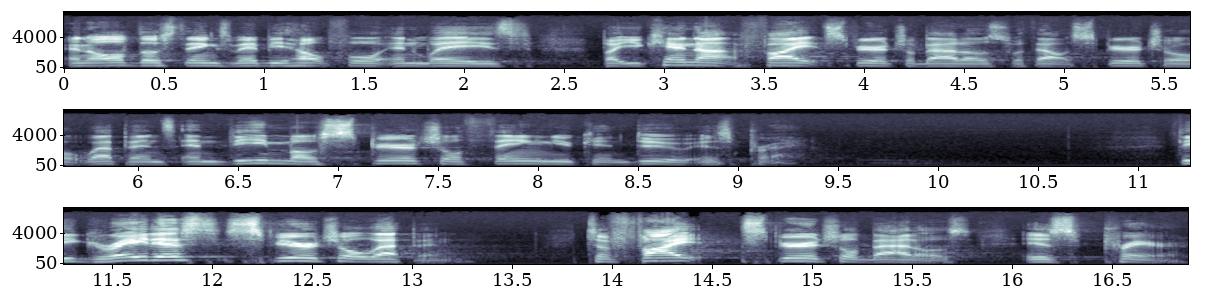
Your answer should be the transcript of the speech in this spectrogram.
And all of those things may be helpful in ways, but you cannot fight spiritual battles without spiritual weapons. And the most spiritual thing you can do is pray. The greatest spiritual weapon to fight spiritual battles is prayer.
